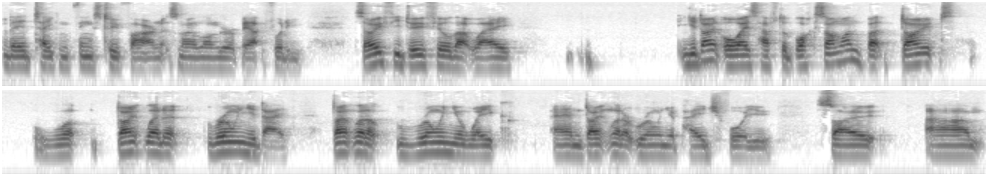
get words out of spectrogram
They're taking things too far and it's no longer about footy. So if you do feel that way, you don't always have to block someone, but don't don't let it ruin your day. Don't let it ruin your week, and don't let it ruin your page for you. So um,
